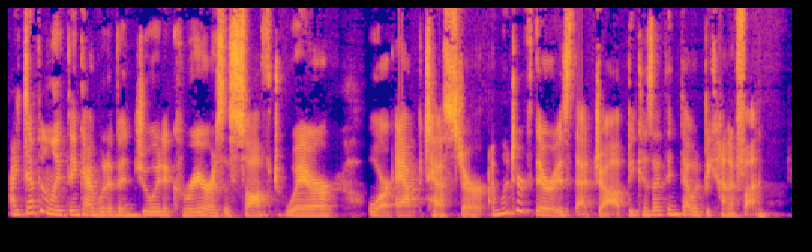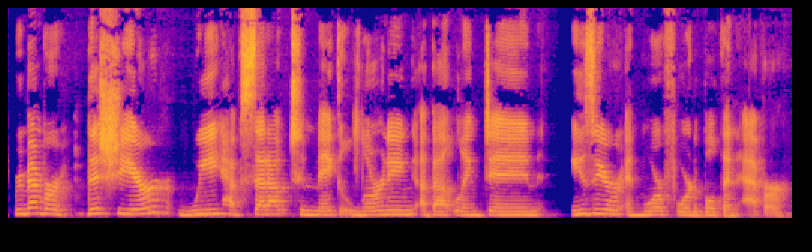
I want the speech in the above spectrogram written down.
I definitely think I would have enjoyed a career as a software or app tester. I wonder if there is that job because I think that would be kind of fun. Remember, this year we have set out to make learning about LinkedIn easier and more affordable than ever.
